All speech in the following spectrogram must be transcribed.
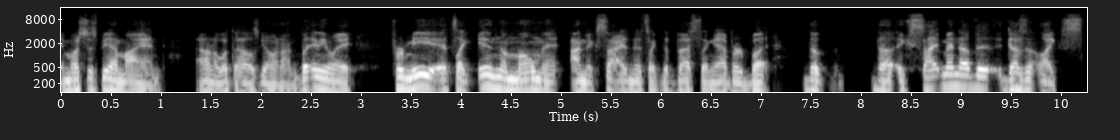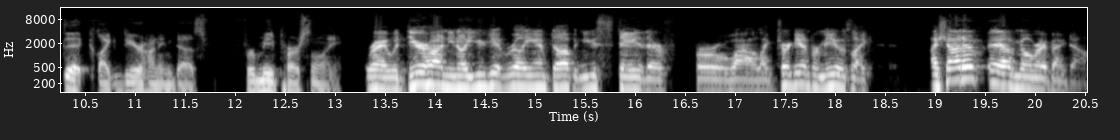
It must just be on my end. I don't know what the hell's going on. But anyway, for me, it's like in the moment, I'm excited and it's like the best thing ever. But the the excitement of it doesn't like stick like deer hunting does for me personally. Right with deer hunting, you know, you get really amped up and you stay there for a while. Like turkey hunting for me, it was like, I shot him, yeah, I'm going right back down.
